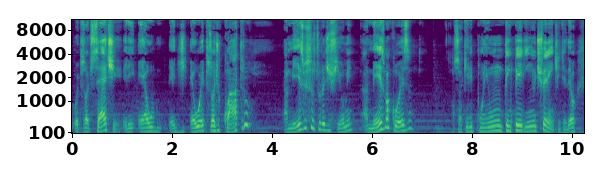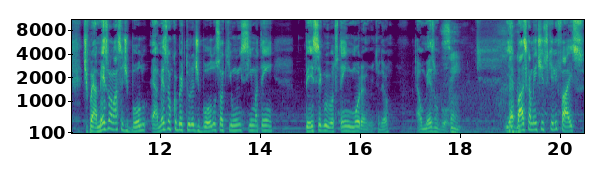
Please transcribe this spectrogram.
O episódio 7, ele é o, é, é o episódio 4, a mesma estrutura de filme, a mesma coisa, só que ele põe um temperinho diferente, entendeu? Tipo, é a mesma massa de bolo, é a mesma cobertura de bolo, só que um em cima tem pêssego e o outro tem morango, entendeu? É o mesmo bolo. Sim. E é basicamente isso que ele faz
